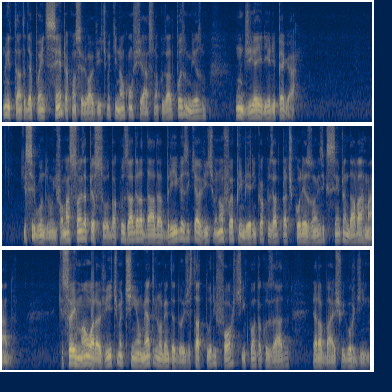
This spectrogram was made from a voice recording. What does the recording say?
no entanto, a depoente sempre aconselhou a vítima que não confiasse no acusado, pois o mesmo um dia iria lhe pegar. Que, segundo informações, a pessoa do acusado era dada a brigas e que a vítima não foi a primeira em que o acusado praticou lesões e que sempre andava armado. Que seu irmão, ora vítima, tinha 1,92m de estatura e forte, enquanto o acusado era baixo e gordinho.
